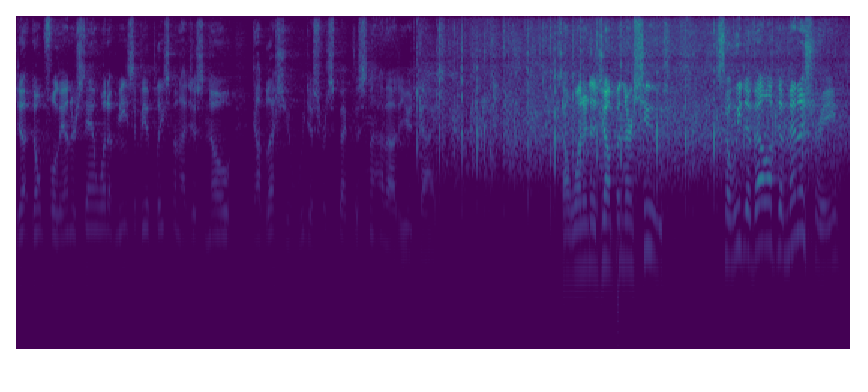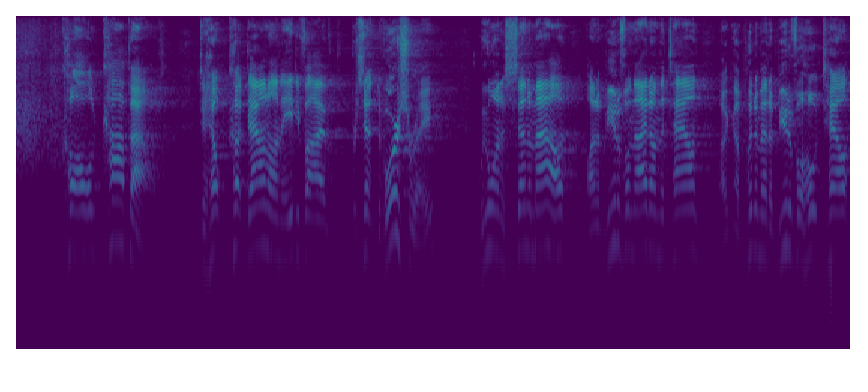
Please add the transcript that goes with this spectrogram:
don't fully understand what it means to be a policeman. I just know, God bless you, and we just respect the snot out of you guys. So I wanted to jump in their shoes. So we developed a ministry called Cop Out to help cut down on the 85% divorce rate. We want to send them out on a beautiful night on the town, uh, uh, put them at a beautiful hotel,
